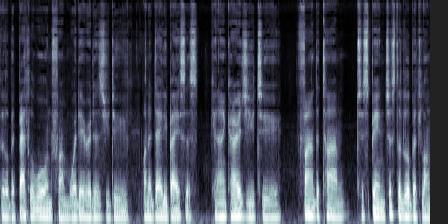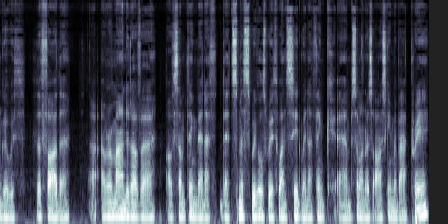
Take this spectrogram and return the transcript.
a little bit battle worn from whatever it is you do on a daily basis, can I encourage you to find the time to spend just a little bit longer with the Father? I'm reminded of a of something that I th- that Smith Wigglesworth once said when I think um, someone was asking him about prayer.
